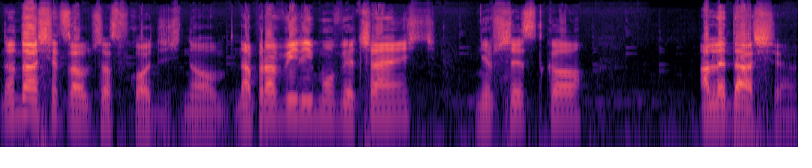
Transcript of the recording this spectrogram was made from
No da się cały czas wchodzić. No, naprawili, mówię, część, nie wszystko, ale da się.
